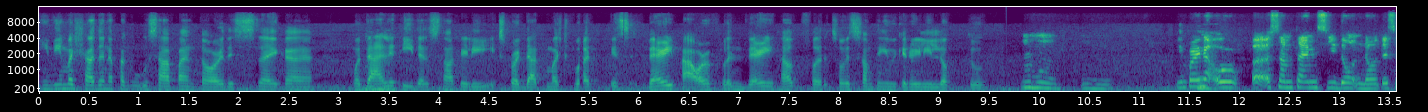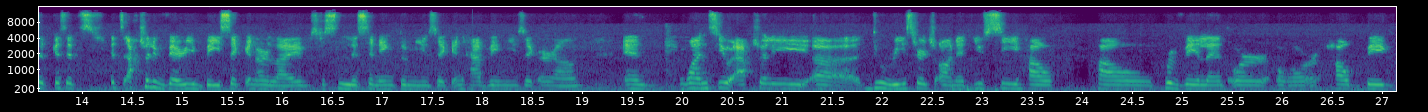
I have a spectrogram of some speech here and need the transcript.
hindi masyado na pag-uusapan to or this is like a modality that's not really explored that much but it's very powerful and very helpful. So it's something we can really look to. Mm-hmm. mm-hmm. Oh, uh, sometimes you don't notice it because it's it's actually very basic in our lives, just listening to music and having music around. And once you actually uh, do research on it, you see how how prevalent or or how big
